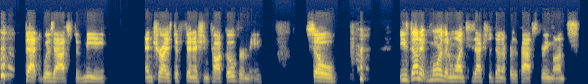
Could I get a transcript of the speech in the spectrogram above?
that was asked of me and tries to finish and talk over me. So he's done it more than once. He's actually done it for the past three months,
